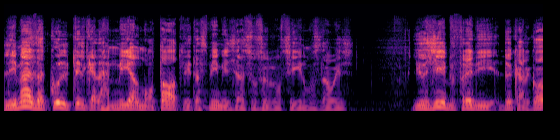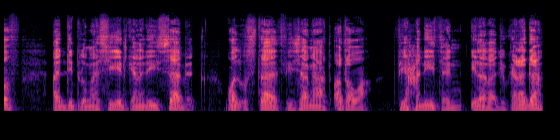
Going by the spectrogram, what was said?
لماذا كل تلك الأهمية المعطاة لتسميم الجاسوس الروسي المزدوج؟ يجيب فريدي دوكارغوف الدبلوماسي الكندي السابق والأستاذ في جامعة أوتاوا في حديث إلى راديو كندا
